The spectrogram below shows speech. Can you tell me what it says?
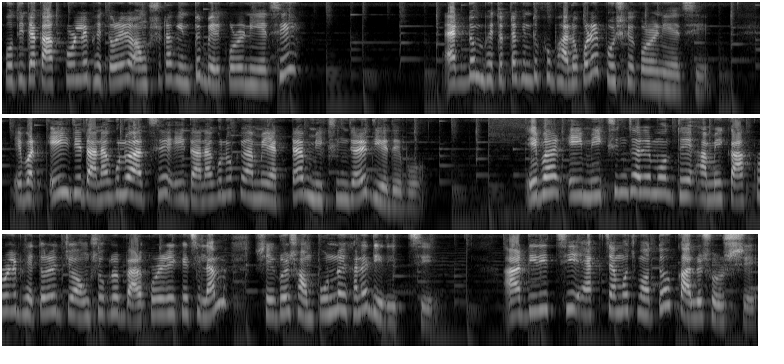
প্রতিটা কাঁকরোলের ভেতরের অংশটা কিন্তু বের করে নিয়েছি। একদম ভেতরটা কিন্তু খুব ভালো করে পরিষ্কার করে নিয়েছি। এবার এই যে দানাগুলো আছে, এই দানাগুলোকে আমি একটা মিক্সিং জারে দিয়ে দেব। এবার এই মিক্সিং জারের মধ্যে আমি কাঁকরোলের ভেতরের যে অংশগুলো বার করে রেখেছিলাম, সেগুলো সম্পূর্ণ এখানে দিয়ে দিচ্ছি। আর দিয়ে দিচ্ছি এক চামচ মতো কালো সর্ষে।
